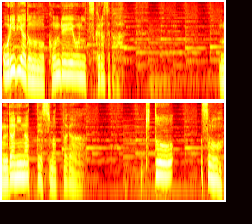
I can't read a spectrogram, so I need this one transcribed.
オリビア殿の婚礼用に作らせた。無駄になってしまったがきっとその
